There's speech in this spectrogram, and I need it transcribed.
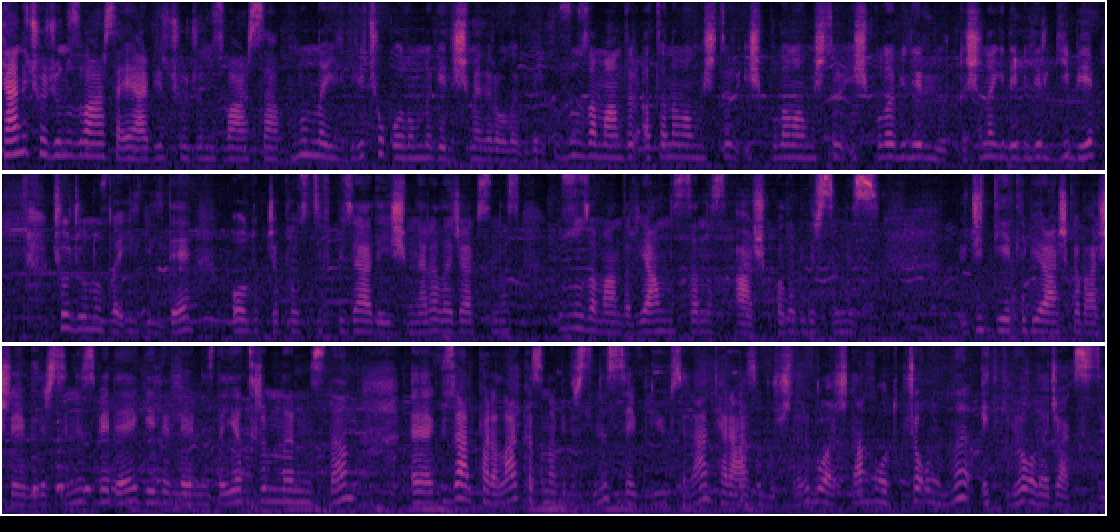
Kendi çocuğunuz varsa eğer bir çocuğunuz varsa bununla ilgili çok olumlu gelişmeler olabilir. Uzun zamandır atanamamıştır, iş bulamamıştır, iş bulabilir, yurt dışına gidebilir gibi çocuğunuzla ilgili de oldukça pozitif güzel değişimler alacaksınız. Uzun zamandır yalnızsanız aşık olabilirsiniz ciddiyetli bir aşka başlayabilirsiniz ve de gelirlerinizde, yatırımlarınızdan e, güzel paralar kazanabilirsiniz sevgili yükselen terazi burçları. Bu açıdan oldukça olumlu etkiliyor olacak sizi.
